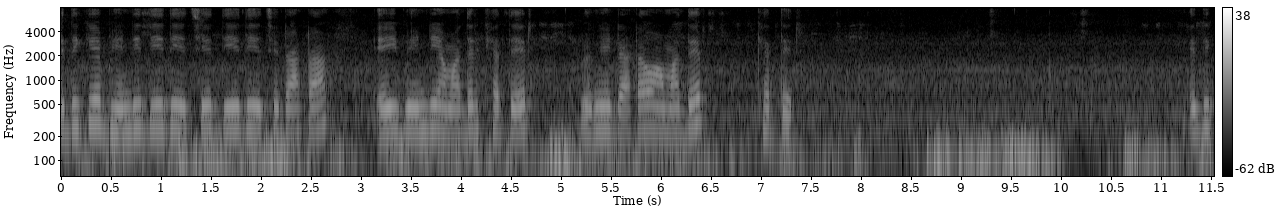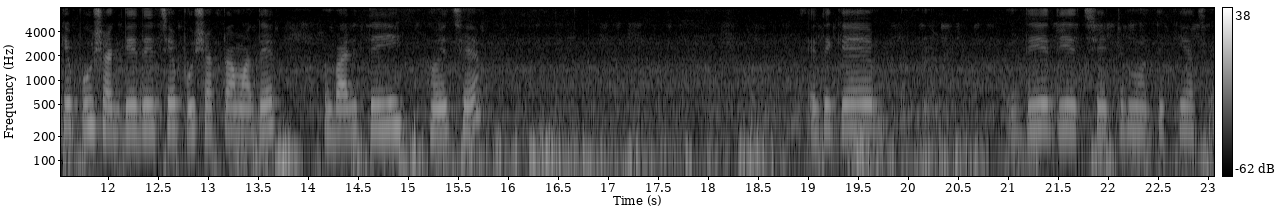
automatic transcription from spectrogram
এদিকে ভেন্ডি দিয়ে দিয়েছে দিয়ে দিয়েছে ডাটা। এই ভেন্ডি আমাদের ক্ষেতের এবং এই ডাটাও আমাদের ক্ষেতের। এদিকে পুঁই শাক দিয়ে দিয়েছে পোশাকটা আমাদের বাড়িতেই হয়েছে। এদিকে দিয়ে দিয়েছে, এটার মধ্যে কি আছে?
